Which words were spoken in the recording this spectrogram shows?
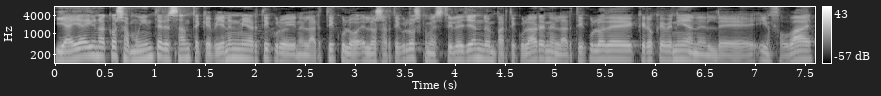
Y ahí hay una cosa muy interesante que viene en mi artículo y en el artículo, en los artículos que me estoy leyendo, en particular en el artículo de, creo que venía en el de Infobae,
